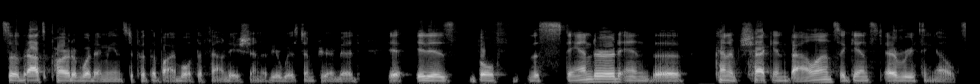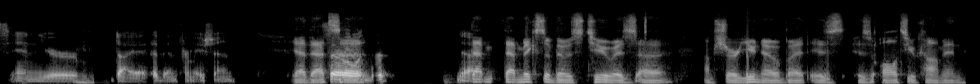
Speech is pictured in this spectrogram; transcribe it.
so that's part of what it means to put the Bible at the foundation of your wisdom pyramid. It, it is both the standard and the kind of check and balance against everything else in your mm-hmm. diet of information. Yeah, that's so, uh, yeah. that that mix of those two is uh, I'm sure you know, but is is all too common.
